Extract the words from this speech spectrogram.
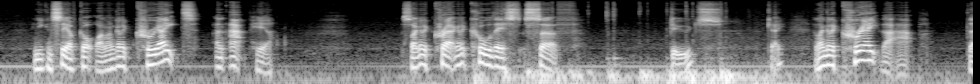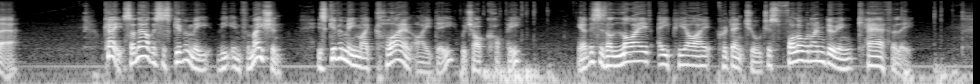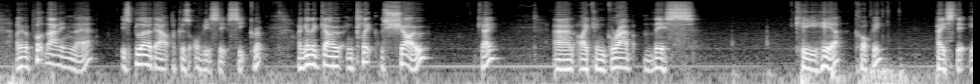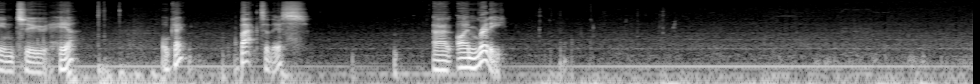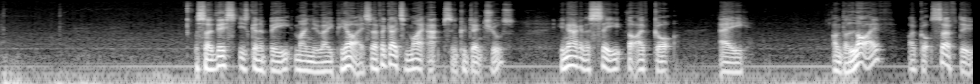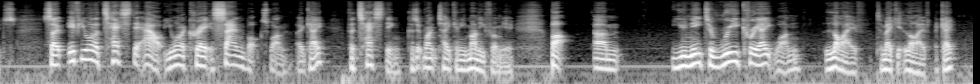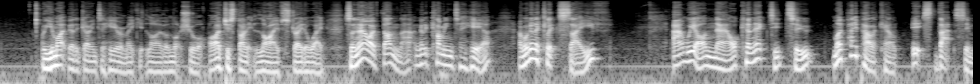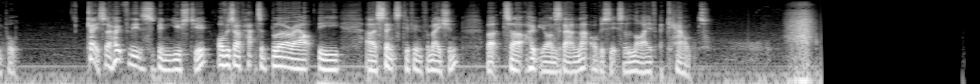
and you can see I've got one. I'm going to create an app here. So I'm going to create, I'm to call this surf dudes. Okay. And I'm going to create that app there. Okay, so now this has given me the information. It's given me my client ID, which I'll copy. Yeah, this is a live API credential. Just follow what I'm doing carefully. I'm going to put that in there. It's blurred out because obviously it's secret. I'm going to go and click the show. Okay. and I can grab this key here copy paste it into here. Okay? Back to this. And I'm ready. So this is going to be my new API so if I go to my apps and credentials you're now going to see that I've got a under live I've got surf dudes. So if you want to test it out you want to create a sandbox one okay? For testing because it won't take any money from you. But um, you need to recreate one live to make it live okay? Well you might be able to go into here and make it live I'm not sure. I've just done it live straight away. So now I've done that I'm going to come into here and we're going to click save. And we are now connected to my PayPal account. It's that simple. Okay so hopefully this has been used to you. Obviously I've had to blur out the uh, sensitive information but uh, I hope you understand that. Obviously it's a live account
